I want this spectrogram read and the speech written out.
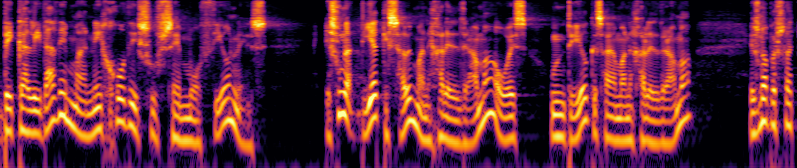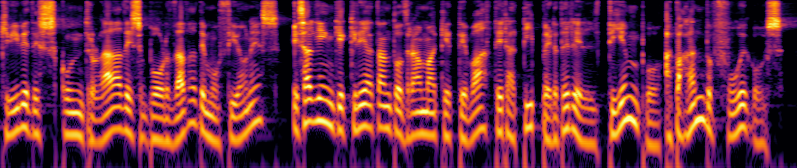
de calidad de manejo de sus emociones. ¿Es una tía que sabe manejar el drama o es un tío que sabe manejar el drama? ¿Es una persona que vive descontrolada, desbordada de emociones? ¿Es alguien que crea tanto drama que te va a hacer a ti perder el tiempo, apagando fuegos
